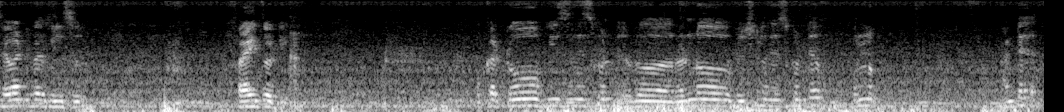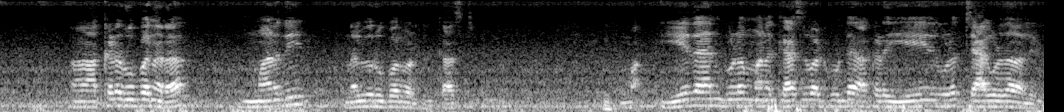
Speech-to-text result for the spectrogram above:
seventy five fils fry తోటి. ఒక టూ పీస్ తీసుకుంటే రెండు ఫిష్లు తీసుకుంటే ఫుల్ అంటే అక్కడ రూపాయినర మనది నలభై రూపాయలు పడుతుంది కాస్ట్. ఏ దానికి కూడా మన క్యాస్ట్ పట్టుకుంటే అక్కడ ఏది కూడా చా కూడా తాగలేదు.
